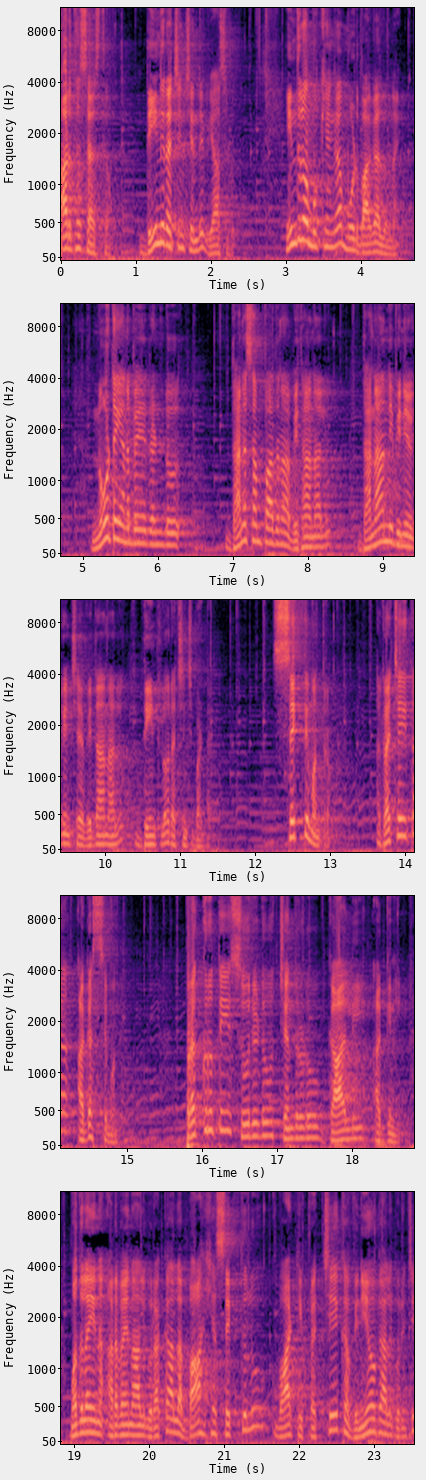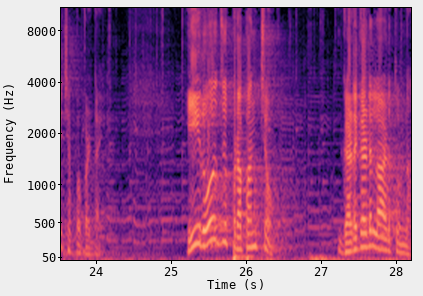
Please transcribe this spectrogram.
అర్థశాస్త్రం దీన్ని రచించింది వ్యాసుడు. ఇందులో ముఖ్యంగా మూడు భాగాలున్నాయి. నూట ఎనభై రెండు ధన సంపాదన విధానాలు ధనాన్ని వినియోగించే విధానాలు దీంట్లో రచించబడ్డాయి. శక్తి మంత్రం. రచయిత అగస్యమును ప్రకృతి సూర్యుడు చంద్రుడు గాలి అగ్ని మొదలైన అరవై నాలుగు రకాల బాహ్య శక్తులు వాటి ప్రత్యేక వినియోగాల గురించి చెప్పబడ్డాయి. ఈరోజు ప్రపంచం గడగడలాడుతున్న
